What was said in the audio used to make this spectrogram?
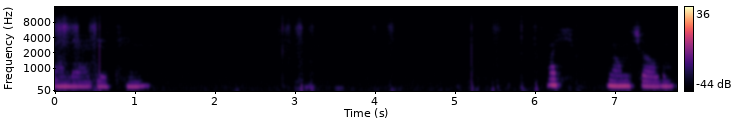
Ben de yerde yatayım. Ay yanlış aldım.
